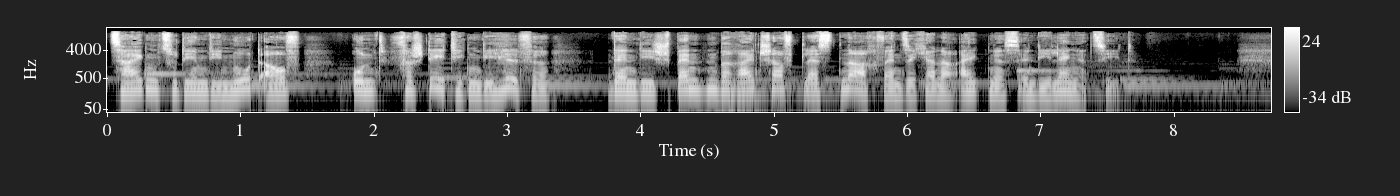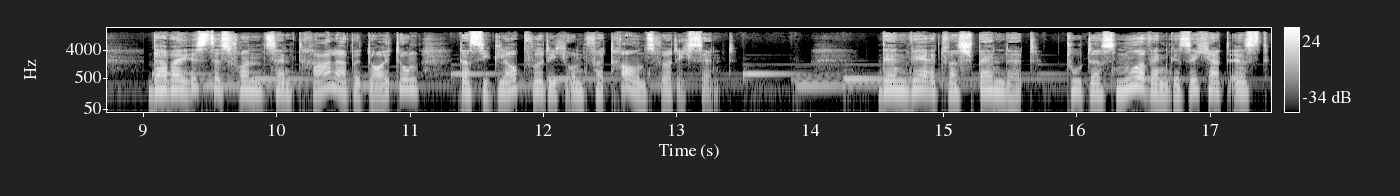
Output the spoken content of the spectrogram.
zeigen zudem die Not auf und verstetigen die Hilfe, denn die Spendenbereitschaft lässt nach, wenn sich ein Ereignis in die Länge zieht. Dabei ist es von zentraler Bedeutung, dass sie glaubwürdig und vertrauenswürdig sind. Denn wer etwas spendet, tut das nur, wenn gesichert ist,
